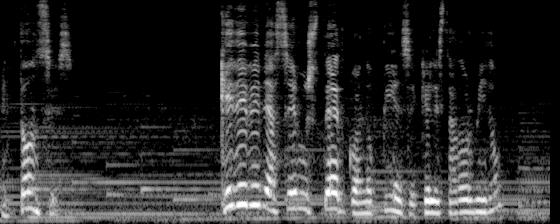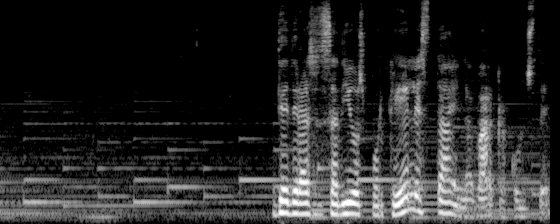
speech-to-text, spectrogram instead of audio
Entonces, ¿qué debe de hacer usted cuando piense que Él está dormido? de gracias a Dios porque Él está en la barca con usted.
